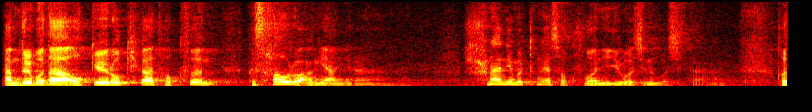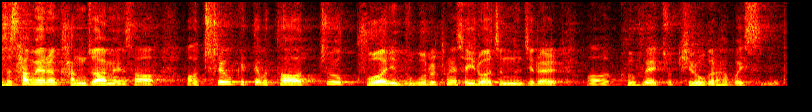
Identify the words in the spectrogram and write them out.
남들보다 어깨 위로 키가 더 큰 그 사울 왕이 아니라 하나님을 통해서 구원이 이루어지는 것이다. 그것을 사무엘은 강조하면서 어, 출애굽기 때부터 쭉 구원이 누구를 통해서 이루어졌는지를 어, 그 후에 쭉 기록을 하고 있습니다.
